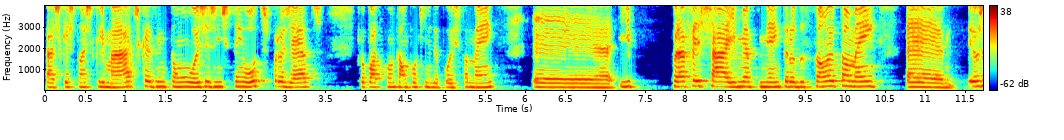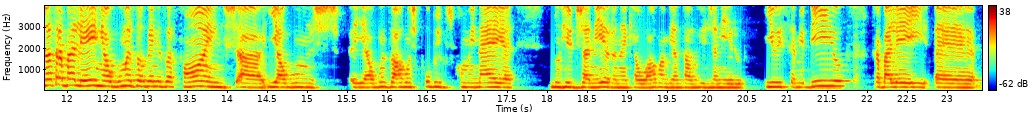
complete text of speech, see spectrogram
às questões climáticas, então hoje a gente tem outros projetos que eu posso contar um pouquinho depois também. É, e para fechar aí minha, minha introdução, eu também é, eu já trabalhei em algumas organizações uh, e, alguns, e alguns órgãos públicos, como o INEA, no Rio de Janeiro, né, que é o órgão ambiental do Rio de Janeiro, e o ICMBio. Trabalhei é,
